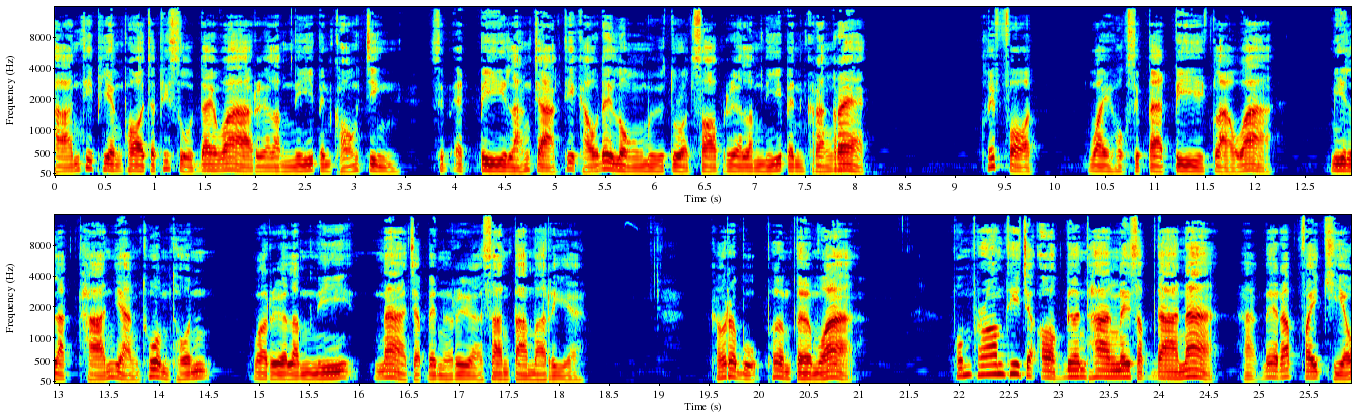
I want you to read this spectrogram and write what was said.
ฐานที่เพียงพอจะพิสูจน์ได้ว่าเรือลำนี้เป็นของจริง 11 ปีหลังจากที่เขาได้ลงมือตรวจสอบเรือลำนี้เป็นครั้งแรก คลิฟฟอร์ด วัย 68 ปีกล่าวว่า มีหลักฐานอย่างท่วมท้น ว่าเรือลำนี้น่าจะเป็นเรือซานตามาเรีย เขาระบุเพิ่มเติมว่า ผมพร้อมที่จะออกเดินทางในสัปดาห์หน้าหากได้รับไฟเขียว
